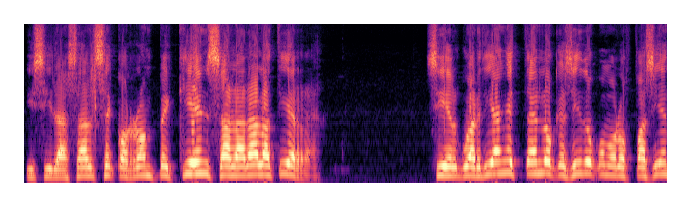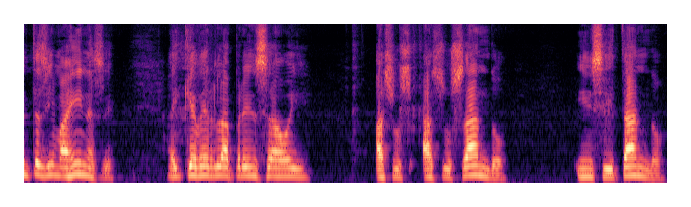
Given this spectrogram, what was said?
y si la sal se corrompe, ¿quién salará la tierra? Si el guardián está enloquecido como los pacientes, imagínense. Hay que ver la prensa hoy asus, asusando, incitando.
